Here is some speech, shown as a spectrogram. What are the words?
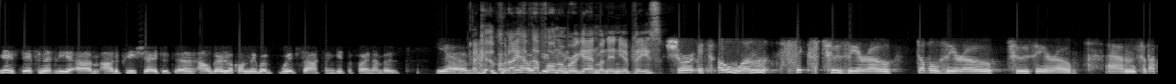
Yes, definitely. Um, I'd appreciate it. Uh, I'll go look on the web- website and get the phone numbers. Yeah. Um, could I have that phone number again, Moninne, please? Sure. It's 01620 double zero two zero. Um, so that's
